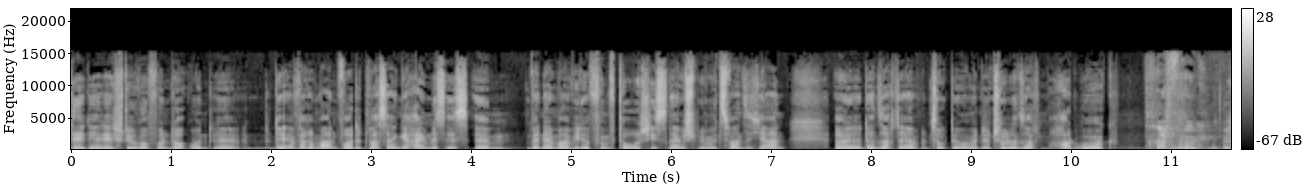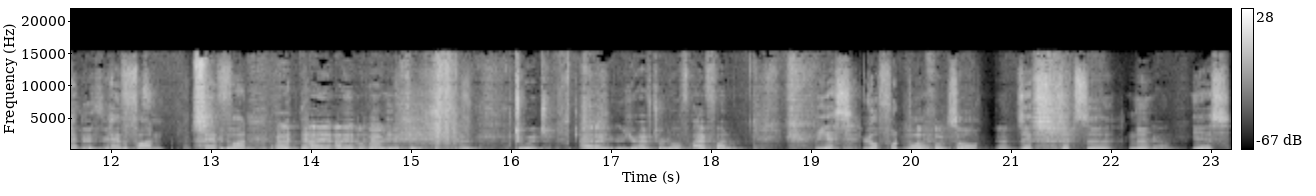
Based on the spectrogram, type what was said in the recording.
Der, der, der Stürmer von Dortmund, äh, der einfach immer antwortet, was sein Geheimnis ist, ähm, wenn er mal wieder fünf Tore schießt in einem Spiel mit 20 Jahren, äh, dann sagt er, zuckt er immer mit den Schultern und sagt, hard work, Hard work. have fun, have Genau. fun. Um, I, I, well, you think, do it. Uh, you have to love, have fun. Yes, love football. Love football, So, ja. Selbstsätze, ne? Ja. Yes.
